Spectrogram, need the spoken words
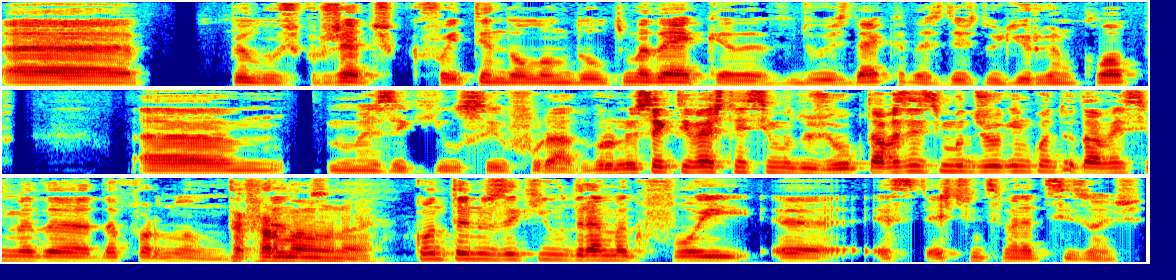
uh, pelos projetos que foi tendo ao longo da última década, duas décadas, desde o Jürgen Klopp, um, mas aquilo saiu furado. Bruno, eu sei que estiveste em cima do jogo, estavas em cima do jogo enquanto eu estava em cima da, da Fórmula 1. Da Fórmula 1, não é? Conta-nos aqui o drama que foi uh, este, este, fim de semana de decisões.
